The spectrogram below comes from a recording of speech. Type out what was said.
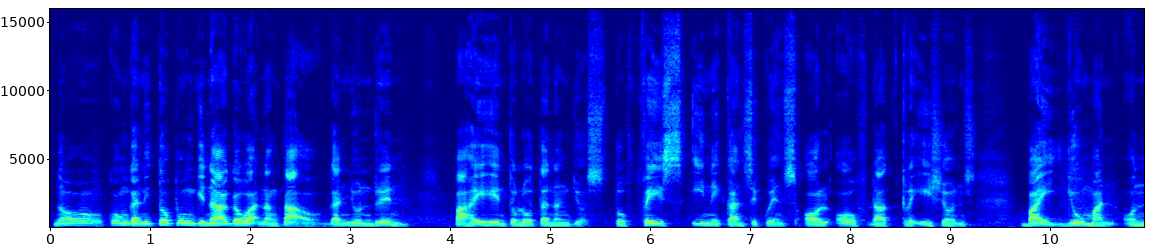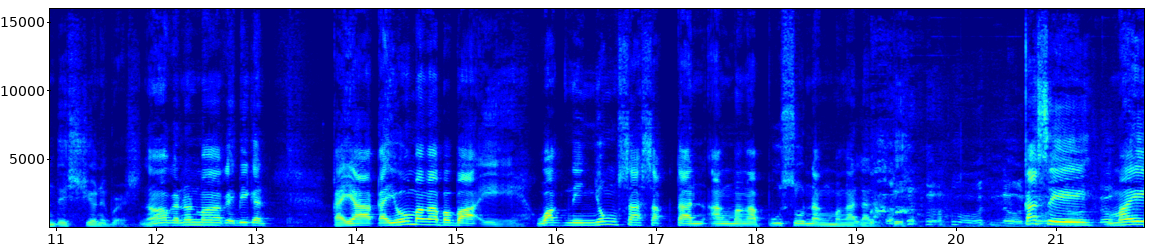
No, kung ganito pong ginagawa ng tao, ganyan rin pahihintulutan ng Diyos to face any consequence all of that creations by human on this universe. No, ganun mga kaibigan. Kaya kayo mga babae, huwag ninyong sasaktan ang mga puso ng mga lalaki. Kasi may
